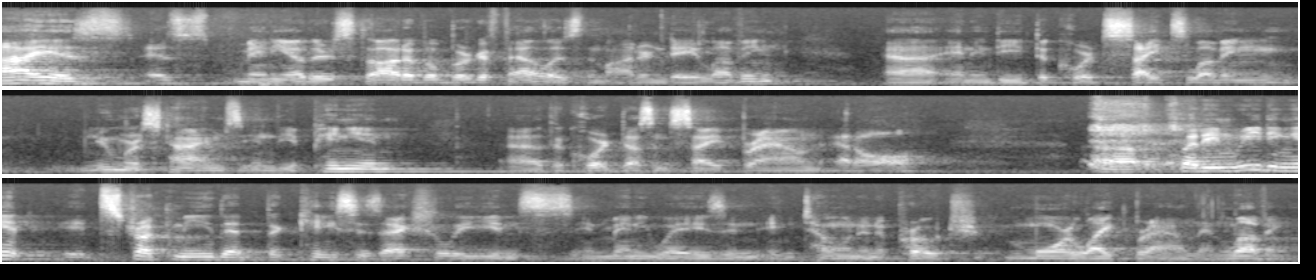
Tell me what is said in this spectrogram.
I, as, as many others, thought of Obergefell as the modern day Loving, uh, and indeed the court cites Loving numerous times in the opinion. Uh, the court doesn't cite Brown at all. Uh, but in reading it, it struck me that the case is actually, in, in many ways, in, in tone and approach, more like Brown than Loving.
